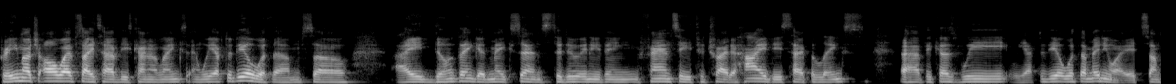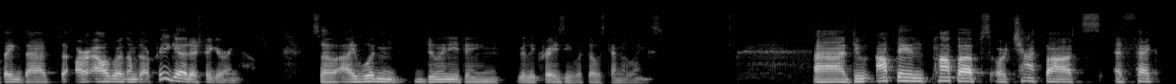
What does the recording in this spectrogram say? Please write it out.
pretty much all websites have these kind of links, and we have to deal with them. So I don't think it makes sense to do anything fancy to try to hide these type of links uh, because we, we have to deal with them anyway. It's something that our algorithms are pretty good at figuring out. So I wouldn't do anything really crazy with those kind of links. Uh, do opt-in pop-ups or chatbots affect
